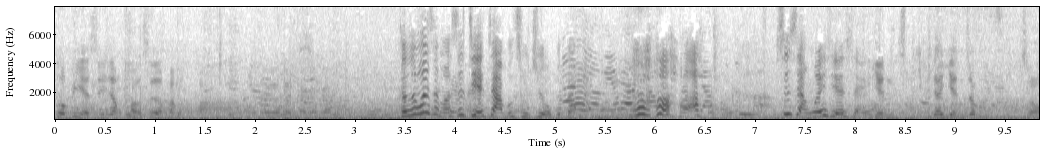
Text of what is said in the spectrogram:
作弊也是一种考试的方法。可是为什么是接嫁不出去？我不懂。是想威胁谁？严比较严重的诅咒。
